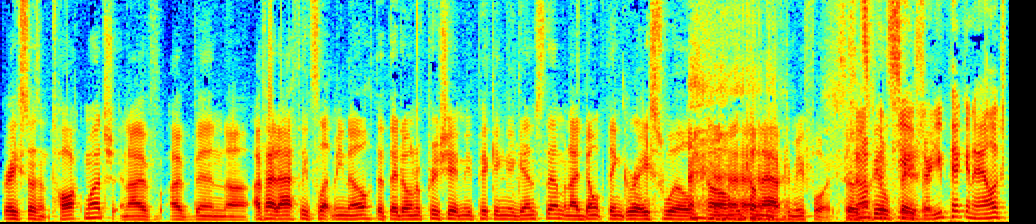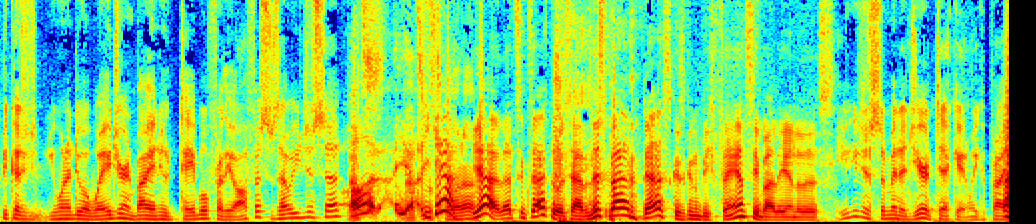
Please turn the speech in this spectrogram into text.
Grace doesn't talk much, and I've I've been uh, I've had athletes let me know that they don't appreciate me picking against them, and I don't think Grace will come come after me for it. So, So it I'm feels confused. safer. Are you picking Alex because you want to do a wager and buy a new table for the office? Is that what you just said? Uh, yeah, that's what's going yeah, on. yeah, that's exactly what's happening. This back desk is going to be fancy by the end of this. You could just submit a Jira ticket and we could probably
